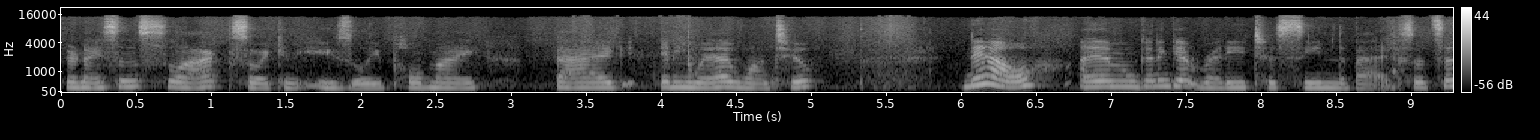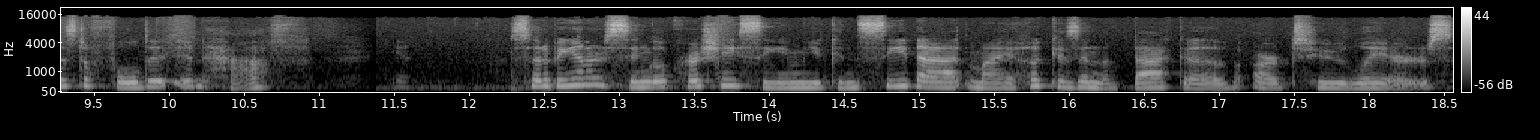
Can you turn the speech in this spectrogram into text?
They're nice and slack so I can easily pull my bag any way I want to. Now I am going to get ready to seam the bag. So it says to fold it in half. So to begin our single crochet seam, you can see that my hook is in the back of our two layers.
